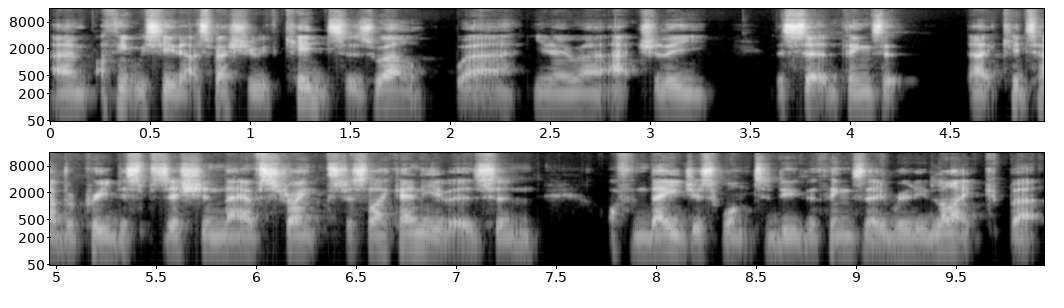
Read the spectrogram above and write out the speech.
um, I think we see that especially with kids as well, where you know actually there's certain things that uh, kids have a predisposition, they have strengths just like any of us, and often they just want to do the things they really like. But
